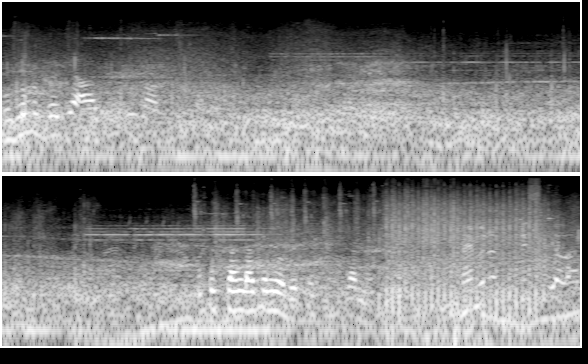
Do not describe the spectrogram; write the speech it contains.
Bulduğumuz bölge ağacı bulduğumuz Ufuk sen gelsene iyi olacaksın. Gelme. Memurum sizi diyorlar.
